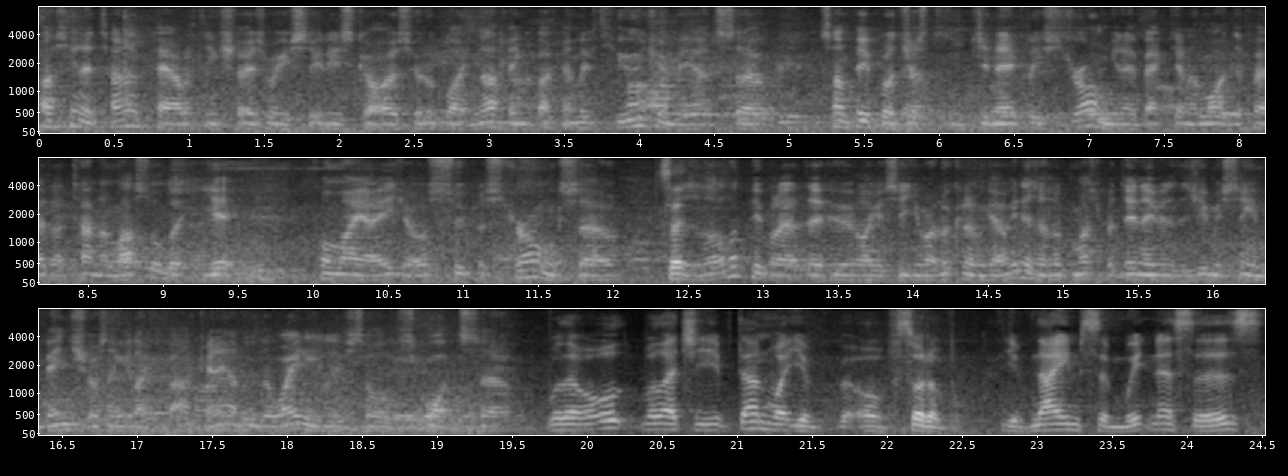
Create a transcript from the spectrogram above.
I've seen a ton of powerlifting shows where you see these guys who look like nothing fucking lift huge amounts. So some people are just genetically strong. You know, back then I might have had a ton of muscle, but yet for my age I was super strong. So, So- there's a lot of people out there who, like I said, you might look at him and go, he doesn't look much, but then even at the gym you see him bench or something, you're like, fucking hell, look at the weight he lifts or squats. So. well, they're all, well, actually, you've done what you've of sort of you've named some witnesses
